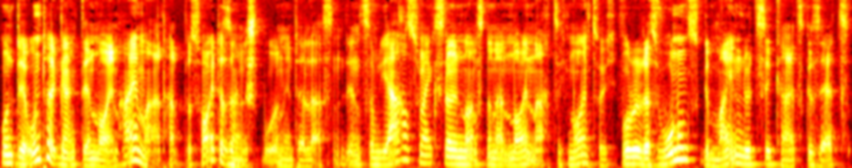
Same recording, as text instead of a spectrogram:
Und der Untergang der neuen Heimat hat bis heute seine Spuren hinterlassen, denn zum Jahreswechsel 1989-90 wurde das Wohnungsgemeinnützigkeitsgesetz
